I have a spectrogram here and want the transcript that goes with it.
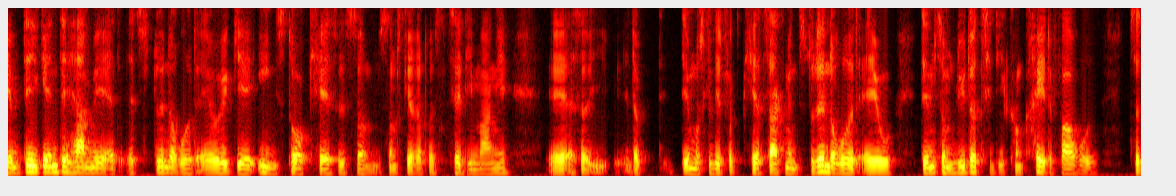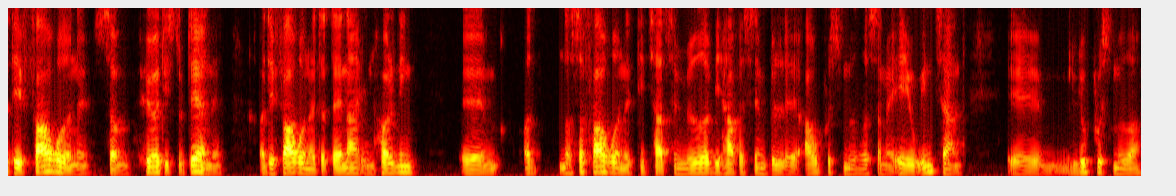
Jamen det er igen det her med, at, at studenterrådet er jo ikke en stor kasse, som, som skal repræsentere de mange. Øh, altså, eller, det er måske lidt forkert sagt, men studenterrådet er jo dem, som lytter til de konkrete fagråd. Så det er fagrådene, som hører de studerende, og det er fagrådene, der danner en holdning. Øh, og når så fagrådene de tager til møder, vi har for eksempel øh, afpusmøder, som er EU internt, øh, lupusmøder,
